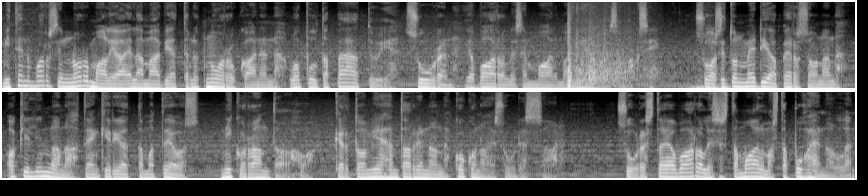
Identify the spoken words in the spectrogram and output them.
Miten varsin normaalia elämää viettänyt nuorukainen lopulta päätyi suuren ja vaarallisen maailman mielaisemmaksi? Suositun mediapersonan Aki Linnanahteen kirjoittama teos Niko Rantaaho kertoo miehen tarinan kokonaisuudessaan. Suuresta ja vaarallisesta maailmasta puheen ollen,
